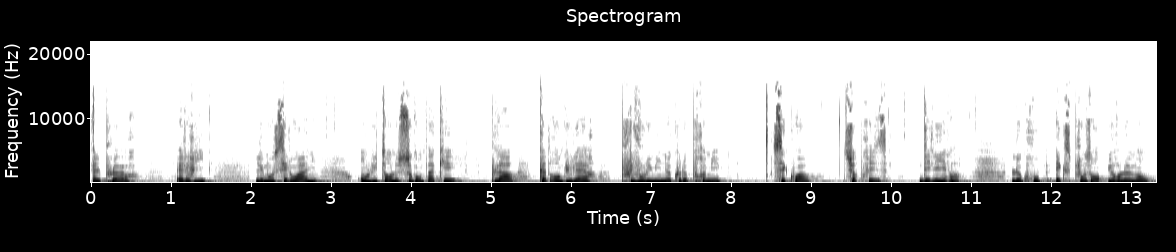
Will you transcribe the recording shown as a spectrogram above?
Elle pleure, elle rit, les mots s'éloignent, on lui tend le second paquet, plat, quadrangulaire, plus volumineux que le premier. C'est quoi? Surprise. Des livres? Le groupe explose en hurlements,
